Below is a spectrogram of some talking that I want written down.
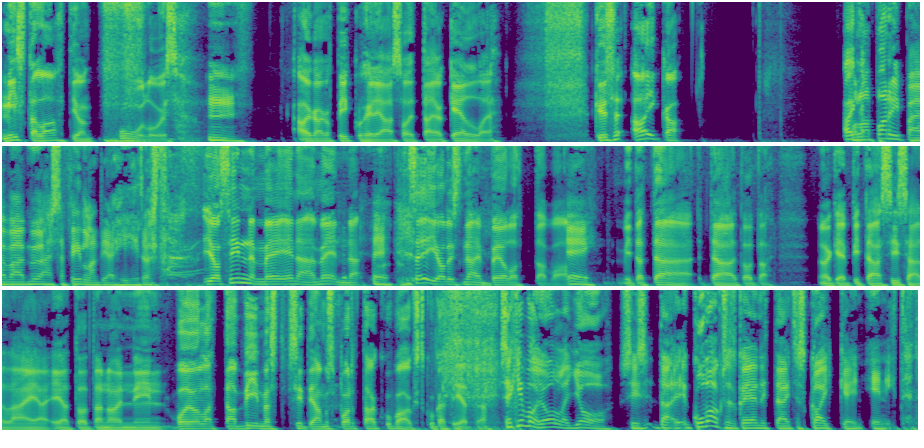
Mistä Lahti on kuuluisa? Mm. Alkaako pikkuhiljaa soittaa jo kelloja? Kyllä se aika... Aika, Ollaan pari päivää myöhässä Finlandia hiihdosta. jo sinne me ei enää mennä. Ei. Se ei olisi näin pelottavaa. Ei. Mitä tää, tää tota, oikein pitää sisällään. Ja, ja tota noin, niin voi olla, että tämä on viimeistä City Aamu Sporttaa kuvaukset, kuka tietää. Sekin voi olla, joo. Siis tää, kuvaukset, jotka jännittää itse asiassa kaikkein eniten.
